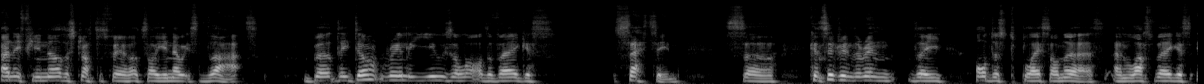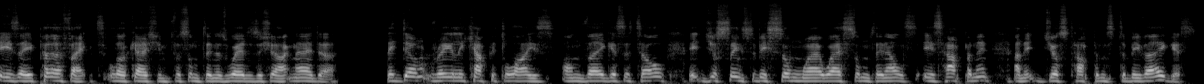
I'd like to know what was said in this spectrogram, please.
and if you know the Stratosphere Hotel, you know it's that. But they don't really use a lot of the Vegas setting. So, considering they're in the oddest place on earth, and Las Vegas is a perfect location for something as weird as a Sharknado, they don't really capitalize on Vegas at all. It just seems to be somewhere where something else is happening, and it just happens to be Vegas.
